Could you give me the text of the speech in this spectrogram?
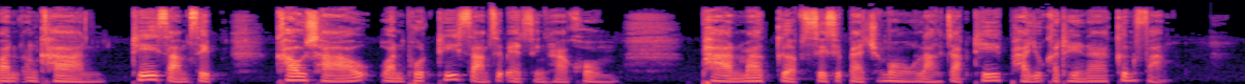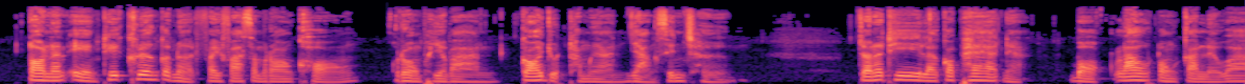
วันอังคารที่ 30 เข้าเช้าวันพุธที่ 31 สิงหาคม ผ่านมาเกือบ 48 ชั่วโมงหลังจากที่พายุคาทรีนาขึ้นฝั่ง ตอนนั้นเองที่เครื่องกำเนิดไฟฟ้าสำรองของโรงพยาบาลก็หยุดทำงานอย่างสิ้นเชิง เจ้าหน้าที่แล้วก็แพทย์เนี่ยบอกเล่าตรงกันเลยว่า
